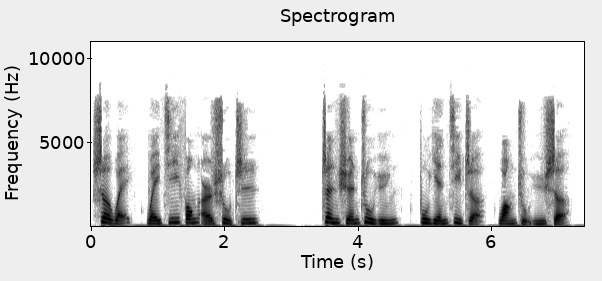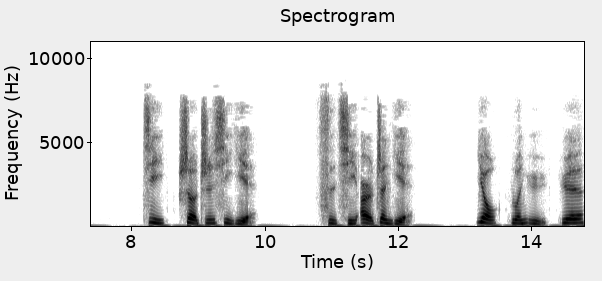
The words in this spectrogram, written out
社委为讥封而数之。郑玄注云：不言记者，王主于社，记社之系也。此其二正也。又论语曰：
